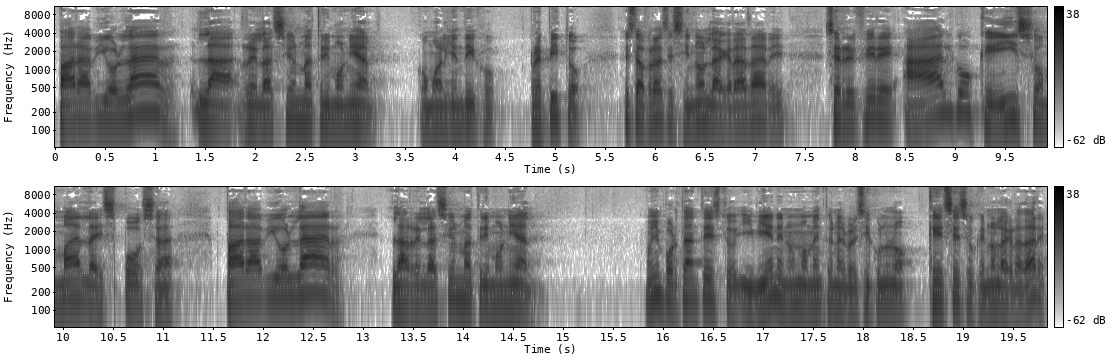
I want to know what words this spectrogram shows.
para violar la relación matrimonial, como alguien dijo. Repito, esta frase, si no la agradare, se refiere a algo que hizo mal la esposa para violar la relación matrimonial. Muy importante esto, y viene en un momento en el versículo 1, ¿qué es eso que no le agradare?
